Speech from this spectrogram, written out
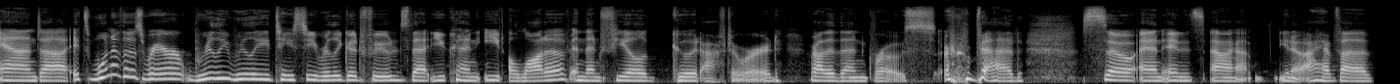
And uh, it's one of those rare, really, really tasty, really good foods that you can eat a lot of and then feel good afterward rather than gross or bad. So, and, and it's, uh, you know, I have a,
